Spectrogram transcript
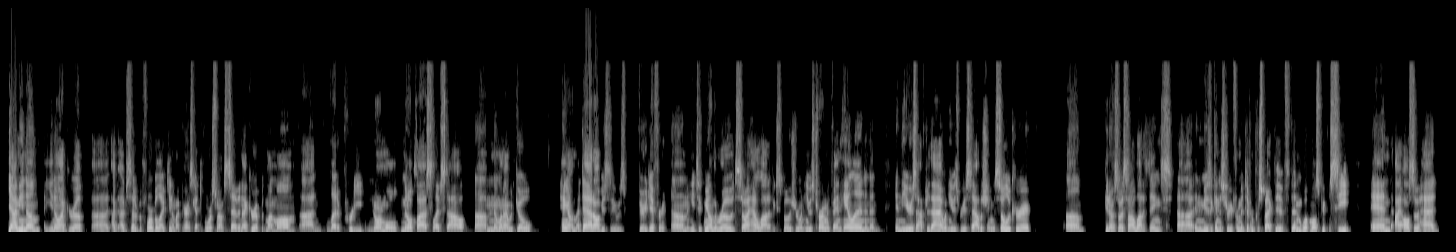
Yeah, I mean, um, you know, I grew up. Uh, I've, I've, said it before, but like, you know, my parents got divorced when I was seven. I grew up with my mom, uh, and led a pretty normal middle class lifestyle. Um, and then when I would go hang out with my dad, obviously it was very different. Um, he took me on the road, so I had a lot of exposure when he was touring with Van Halen, and then in the years after that, when he was reestablishing his solo career. Um, you know, so I saw a lot of things uh, in the music industry from a different perspective than what most people see. And I also had,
